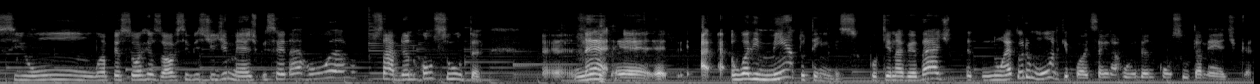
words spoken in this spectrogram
se um, uma pessoa resolve se vestir de médico e sair na rua, sabe, dando consulta. É, né? É, é, a, o alimento tem isso, porque na verdade não é todo mundo que pode sair na rua dando consulta médica,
